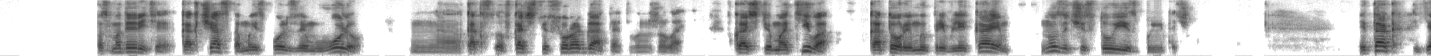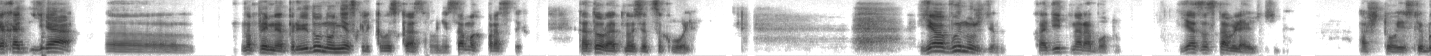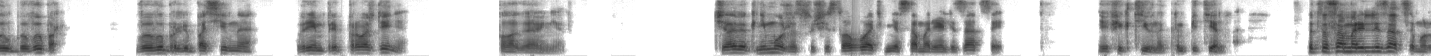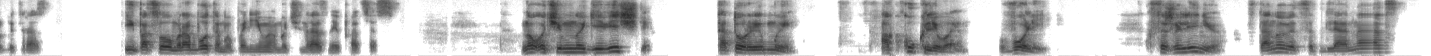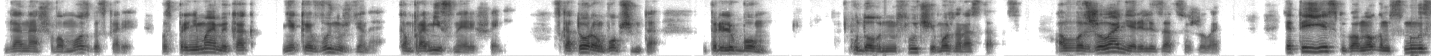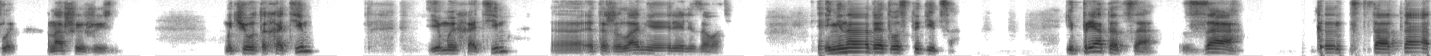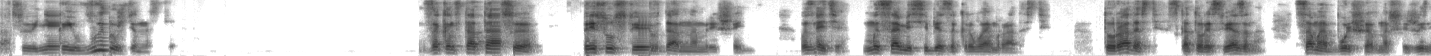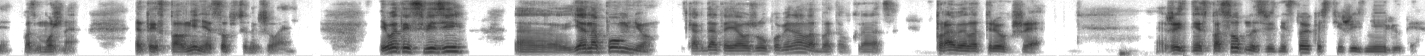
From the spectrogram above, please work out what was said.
посмотрите, как часто мы используем волю как в качестве суррогата этого желания, в качестве мотива который мы привлекаем, но зачастую избыточно. Итак, я, я э, например, приведу ну, несколько высказываний, самых простых, которые относятся к воле. Я вынужден ходить на работу. Я заставляю себя. А что, если был бы выбор? Вы выбрали пассивное времяпрепровождение? Полагаю, нет. Человек не может существовать вне самореализации эффективно, компетентно. Это самореализация может быть разной. И под словом работа мы понимаем очень разные процессы. Но очень многие вещи, которые мы окукливаем волей, к сожалению, становятся для нас, для нашего мозга скорее, воспринимаемы как некое вынужденное, компромиссное решение, с которым, в общем-то, при любом удобном случае можно расстаться. А вот желание, реализация желания, это и есть во многом смыслы нашей жизни. Мы чего-то хотим, и мы хотим э, это желание реализовать. И не надо этого стыдиться. И прятаться за констатацию некой вынужденности, за констатацию присутствия в данном решении. Вы знаете, мы сами себе закрываем радость. Ту радость, с которой связана самое большее в нашей жизни, возможное, это исполнение собственных желаний. И в этой связи э, я напомню, когда-то я уже упоминал об этом вкратце, правило трех Ж. Жизнеспособность, жизнестойкость и жизнелюбие.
